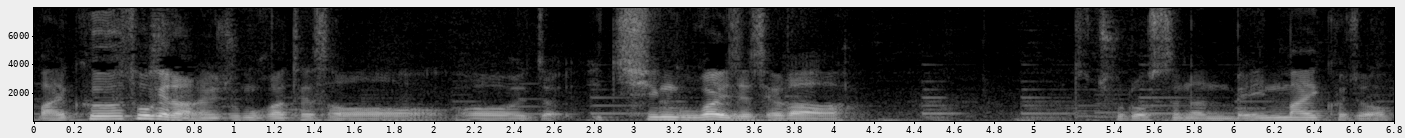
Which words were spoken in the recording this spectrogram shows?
마이크 소개를 안 해준 것 같아서 어 이제 이 친구가 이제 제가 주로 쓰는 메인 마이크죠.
